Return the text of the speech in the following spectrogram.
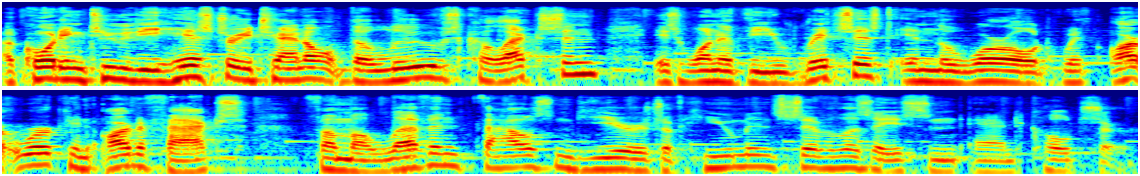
According to the History Channel, the Louvre's collection is one of the richest in the world, with artwork and artifacts from 11,000 years of human civilization and culture.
